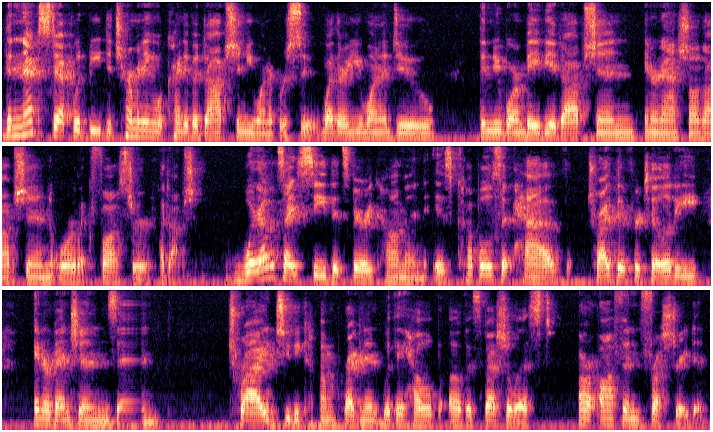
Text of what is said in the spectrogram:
The next step would be determining what kind of adoption you want to pursue, whether you want to do the newborn baby adoption, international adoption, or like foster adoption. What else I see that's very common is couples that have tried their fertility interventions and tried to become pregnant with the help of a specialist are often frustrated.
